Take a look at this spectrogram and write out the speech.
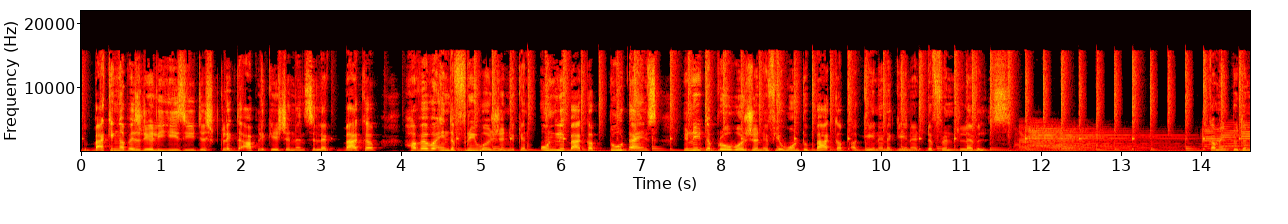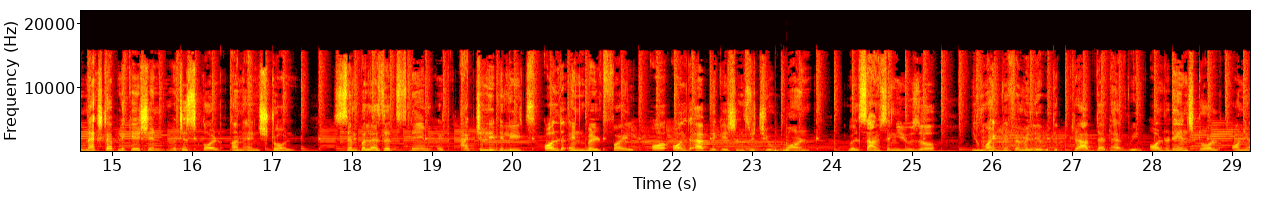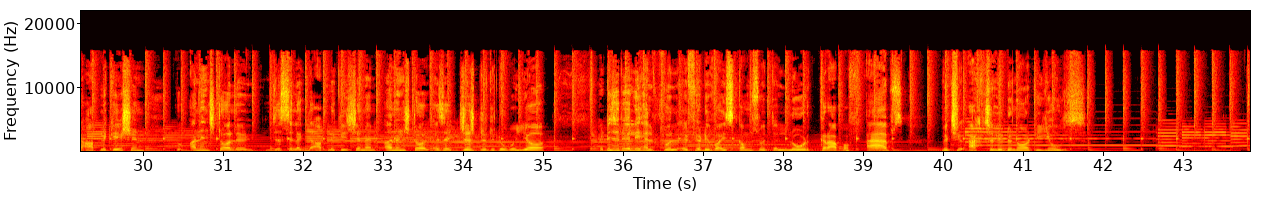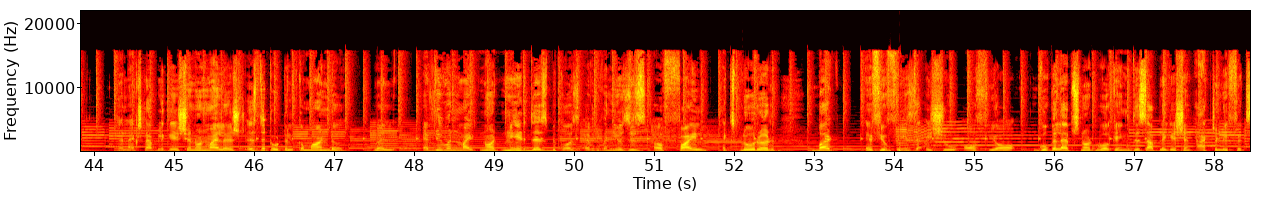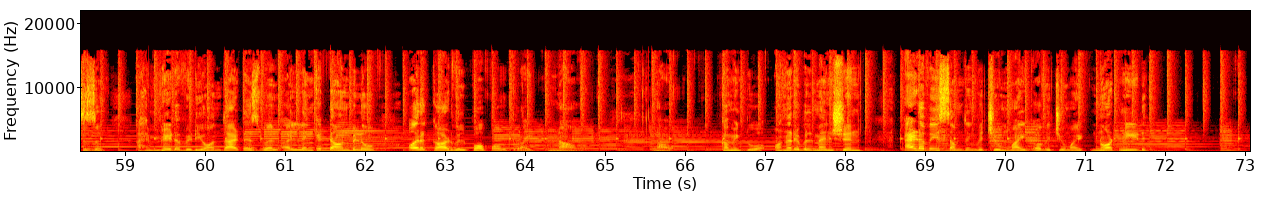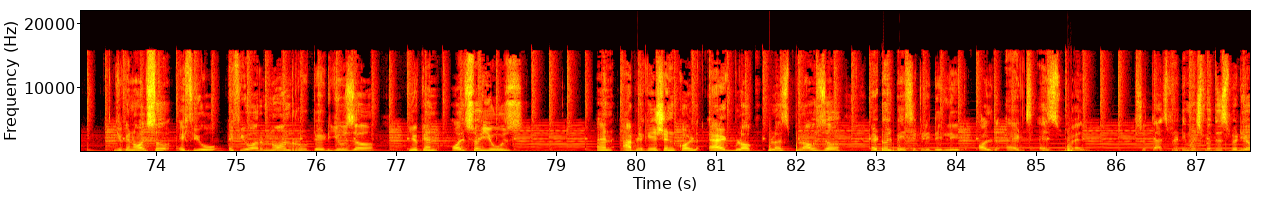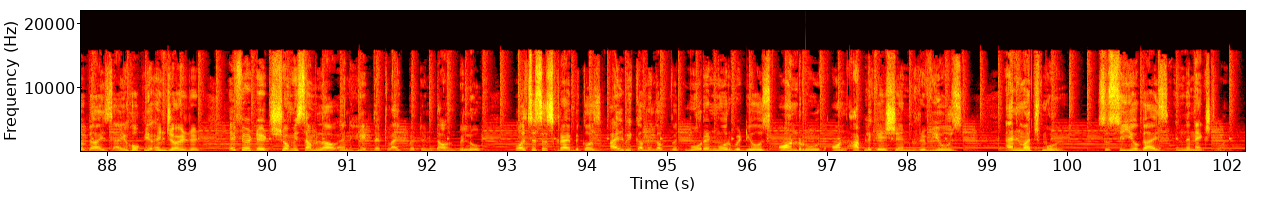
The backing up is really easy, just click the application and select backup. However, in the free version, you can only back up two times. You need the pro version if you want to back up again and again at different levels. Coming to the next application, which is called uninstall. Simple as its name, it actually deletes all the inbuilt file or all the applications which you want. Well, Samsung user, you might be familiar with the crap that have been already installed on your application. To uninstall it, just select the application and uninstall as I just did it over here. It is really helpful if your device comes with a load crap of apps which you actually do not use. The next application on my list is the Total Commander. Well, everyone might not need this because everyone uses a file explorer, but if you face the issue of your Google Apps not working, this application actually fixes it. I made a video on that as well. I'll link it down below or a card will pop out right now. Now, coming to a honorable mention, AdAway something which you might or which you might not need. You can also if you if you are a non-rooted user, you can also use an application called AdBlock Plus Browser. It will basically delete all the ads as well. So that's pretty much for this video guys. I hope you enjoyed it. If you did show me some love and hit that like button down below. Also subscribe because i'll be coming up with more and more videos on root on application reviews and much more. So see you guys in the next one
